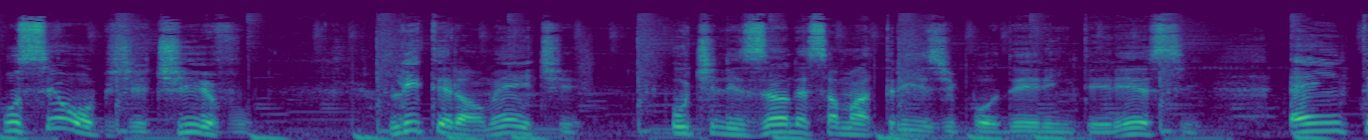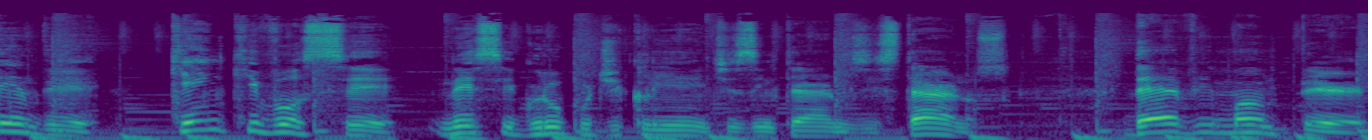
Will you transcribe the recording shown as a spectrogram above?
O seu objetivo, literalmente, utilizando essa matriz de poder e interesse, é entender quem que você, nesse grupo de clientes internos e externos, deve manter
